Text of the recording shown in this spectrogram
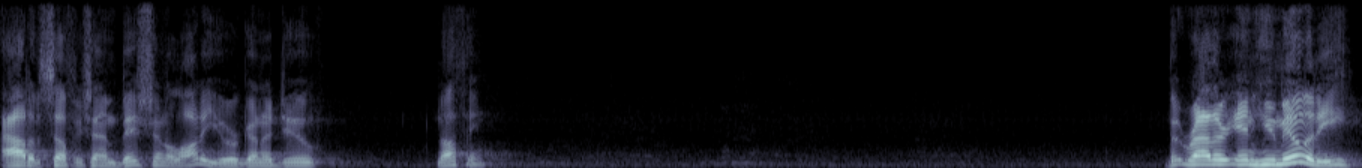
out of selfish ambition, a lot of you are going to do nothing. But rather in humility,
